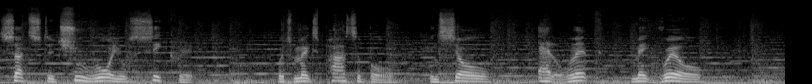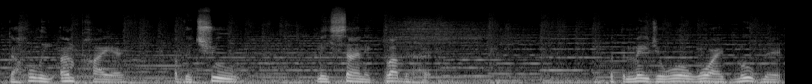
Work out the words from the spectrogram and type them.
Such the true royal secret which makes possible and shall at length make real the holy empire of the true Masonic Brotherhood. But the major worldwide movement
